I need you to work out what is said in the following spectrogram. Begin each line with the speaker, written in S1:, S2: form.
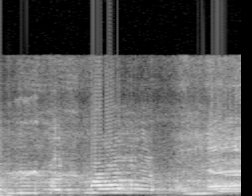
S1: Allah! Allah!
